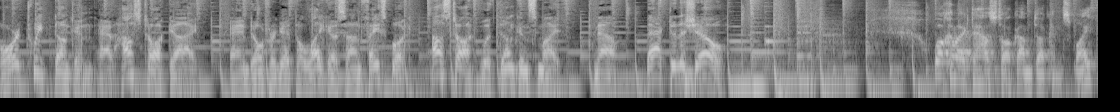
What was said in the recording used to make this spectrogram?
or tweet Duncan at housetalkguy. And don't forget to like us on Facebook, House Talk with Duncan Smythe. Now, back to the show. Welcome back to House Talk. I'm Duncan Smythe.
